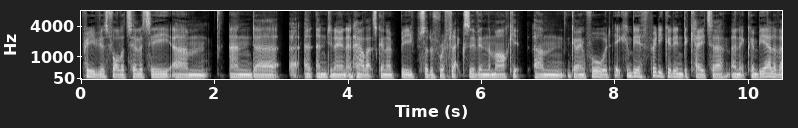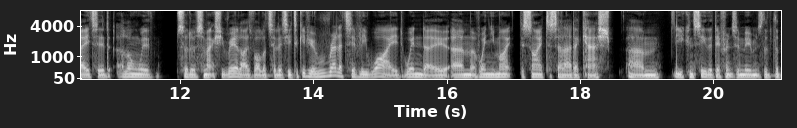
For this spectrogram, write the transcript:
previous volatility um, and, uh, and, and you know and how that's going to be sort of reflexive in the market um, going forward. It can be a pretty good indicator, and it can be elevated along with sort of some actually realized volatility to give you a relatively wide window um, of when you might decide to sell out of cash um, you can see the difference in movements. The, the,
